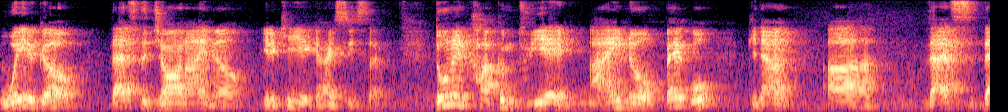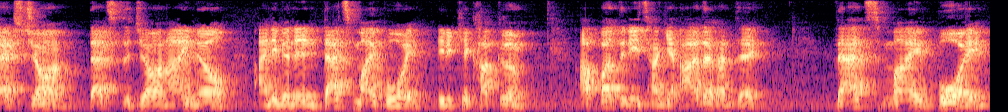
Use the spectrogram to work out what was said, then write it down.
way to go. That's the John I know 이렇게 얘기할 수 있어요. 또는 가끔 뒤에 I know 빼고 그냥 아 That's that's John. That's the John I know. 아니면은 That's my boy. 이렇게 가끔 아빠들이 자기 아들한테 That's my boy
